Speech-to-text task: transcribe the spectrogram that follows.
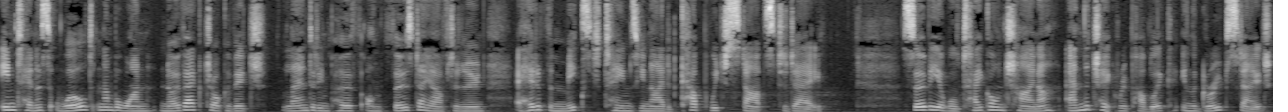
In tennis, world number one Novak Djokovic landed in Perth on Thursday afternoon ahead of the Mixed Teams United Cup, which starts today. Serbia will take on China and the Czech Republic in the group stage,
